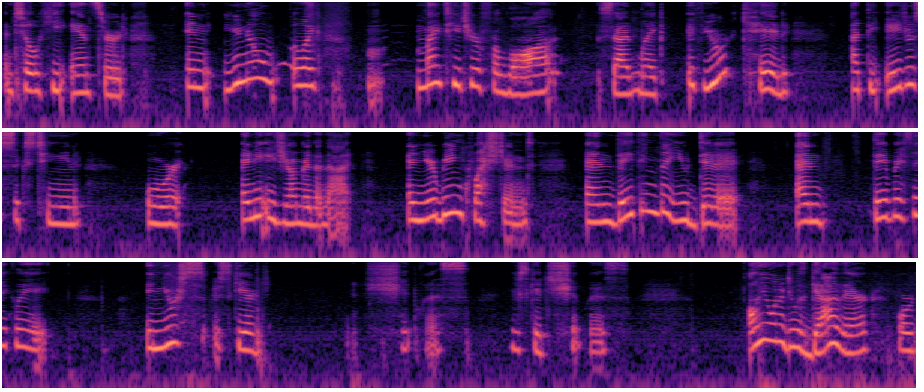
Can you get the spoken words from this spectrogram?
until he answered. And you know, like, my teacher for law said, like, if you're a kid at the age of 16 or any age younger than that, and you're being questioned and they think that you did it and they basically and you're scared shitless you're scared shitless all you want to do is get out of there or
